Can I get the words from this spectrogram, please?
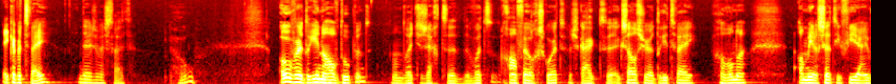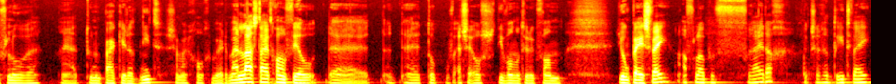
Ik heb er twee in deze wedstrijd. Oh. Over 3,5 doelpunt. Want wat je zegt, eh, er wordt gewoon veel gescoord. Als je kijkt, eh, Excelsior 3-2 gewonnen. Almere City 4-1 verloren. Nou ja, toen een paar keer dat niet, zeg maar, gewoon gebeurde. Maar de laatste tijd gewoon veel eh, top of SCL's. Die won natuurlijk van Jong PSV afgelopen vrijdag. Ik zeggen, 3-2.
